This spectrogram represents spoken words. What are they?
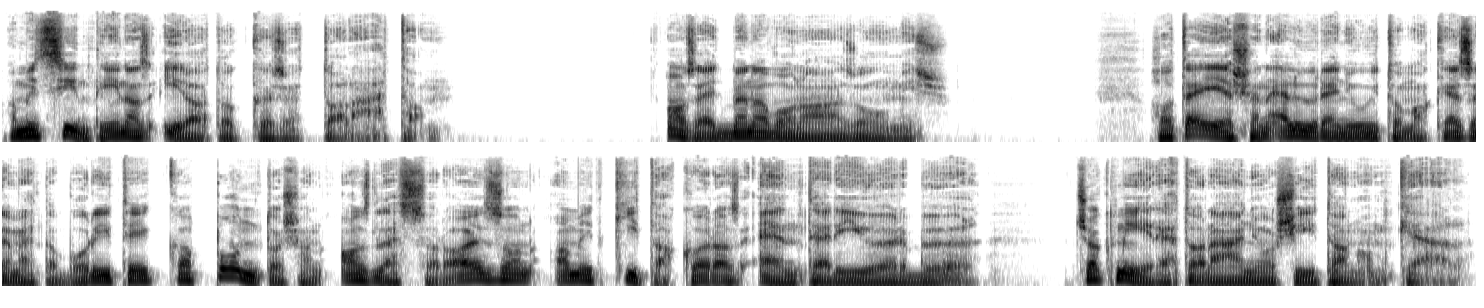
amit szintén az iratok között találtam. Az egyben a vonalzóm is. Ha teljesen előre nyújtom a kezemet a borítékkal, pontosan az lesz a rajzon, amit kitakar az enteriőrből. Csak méretarányosítanom kell.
